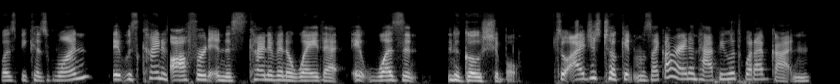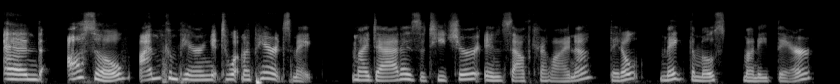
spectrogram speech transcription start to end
was because one, it was kind of offered in this kind of in a way that it wasn't negotiable So I just took it and was like, all right, I'm happy with what I've gotten. And also, I'm comparing it to what my parents make. My dad is a teacher in South Carolina. They don't make the most money there.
